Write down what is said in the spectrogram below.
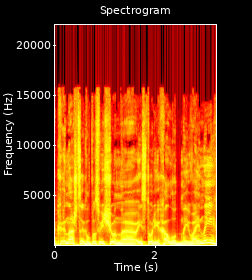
Итак, наш цикл посвящен э, истории холодной войны.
